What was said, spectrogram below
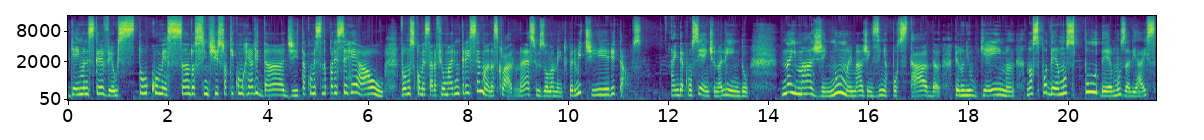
Gaiman escreveu: Estou começando a sentir isso aqui como realidade, está começando a parecer real. Vamos começar a filmar em três semanas, claro, né? Se o isolamento permitir e tal. Ainda é consciente, não é lindo? Na imagem, numa imagenzinha postada pelo Neil Gaiman, nós podemos, podemos, aliás,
